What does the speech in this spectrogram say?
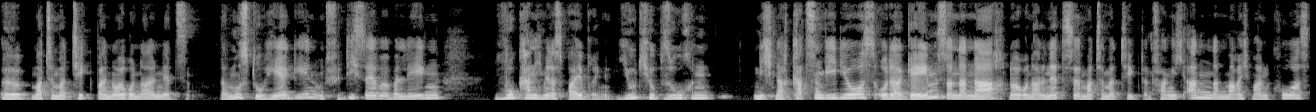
äh, Mathematik bei neuronalen Netzen. Dann musst du hergehen und für dich selber überlegen, wo kann ich mir das beibringen? YouTube suchen, nicht nach Katzenvideos oder Games, sondern nach neuronale Netze, Mathematik. Dann fange ich an, dann mache ich mal einen Kurs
